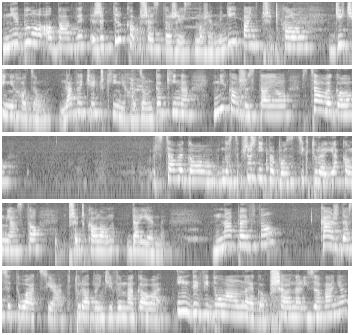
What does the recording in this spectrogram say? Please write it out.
nie było obawy, że tylko przez to, że jest może mniej pań w przedszkolu, dzieci nie chodzą na wycieczki, nie chodzą do kina, nie korzystają z całego z całego, no z wszystkich propozycji, które jako miasto przedszkolom dajemy. Na pewno Każda sytuacja, która będzie wymagała indywidualnego przeanalizowania,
